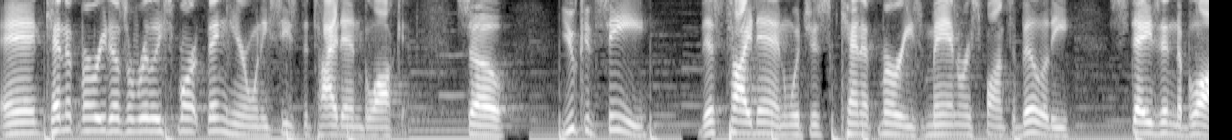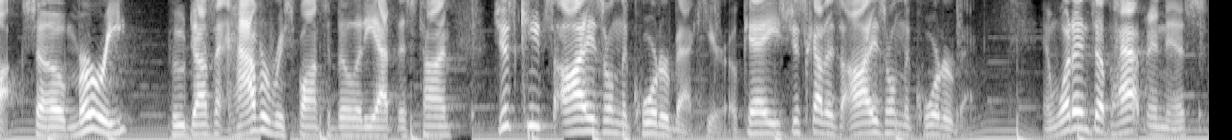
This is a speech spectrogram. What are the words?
And Kenneth Murray does a really smart thing here when he sees the tight end blocking. So you could see this tight end, which is Kenneth Murray's man responsibility, stays in the block. So Murray, who doesn't have a responsibility at this time, just keeps eyes on the quarterback here, okay? He's just got his eyes on the quarterback. And what ends up happening is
